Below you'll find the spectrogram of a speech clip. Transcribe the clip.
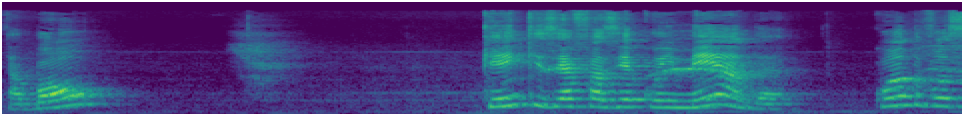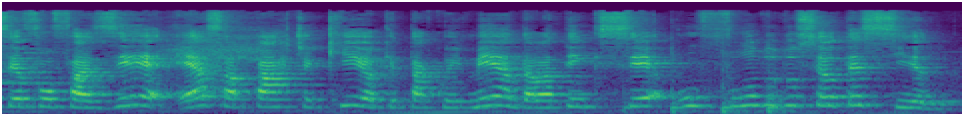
Tá bom? Quem quiser fazer com emenda, quando você for fazer, essa parte aqui, ó, que tá com emenda, ela tem que ser o fundo do seu tecido.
